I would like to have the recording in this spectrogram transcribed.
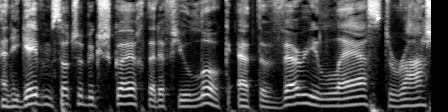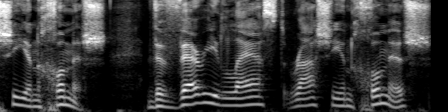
and he gave him such a big shkoyach that if you look at the very last Rashi and Chumash, the very last Rashi and Chumash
